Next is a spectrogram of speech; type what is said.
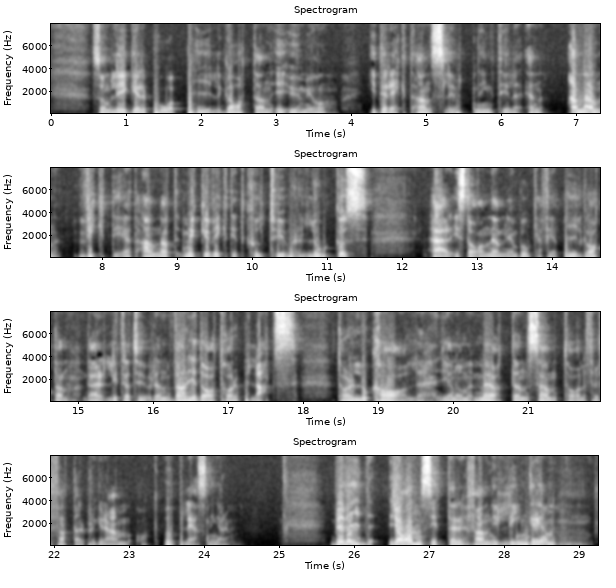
som ligger på Pilgatan i Umeå i direkt anslutning till en annan viktig, ett annat mycket viktigt kulturlokus här i stan, nämligen Bokcafé Pilgatan. Där litteraturen varje dag tar plats, tar lokal genom möten, samtal, författarprogram och uppläsningar. Bredvid Jan sitter Fanny Lindgren,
